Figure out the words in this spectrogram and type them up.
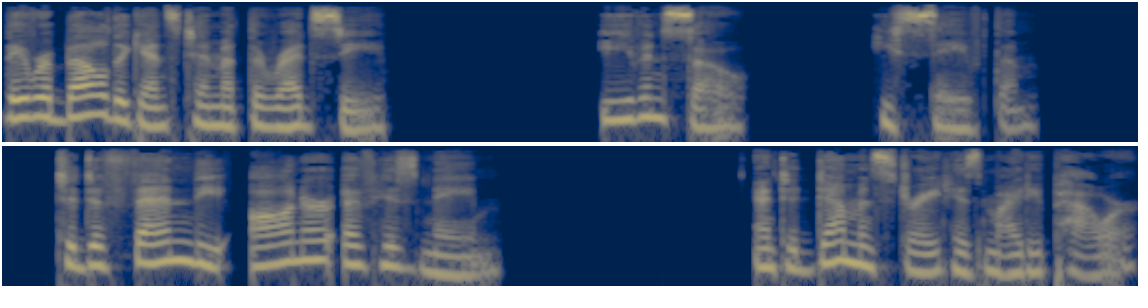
they rebelled against him at the Red Sea. Even so, he saved them to defend the honor of his name and to demonstrate his mighty power.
